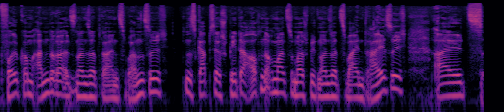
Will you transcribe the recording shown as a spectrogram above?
vollkommen andere als 1923. Es gab es ja später auch noch mal, zum Beispiel 1932, als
